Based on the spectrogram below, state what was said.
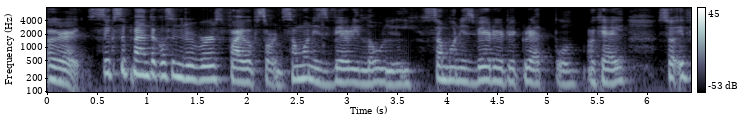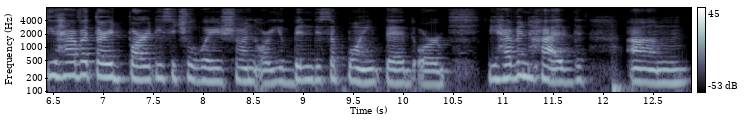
all right, Six of Pentacles in reverse, Five of Swords. Someone is very lonely. Someone is very regretful, okay? So if you have a third party situation or you've been disappointed or you haven't had um,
